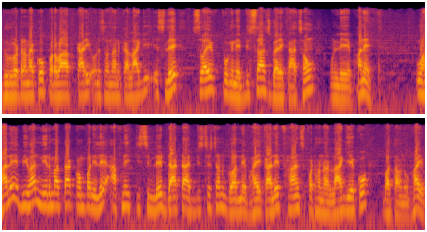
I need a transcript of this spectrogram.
दुर्घटनाको प्रभावकारी अनुसन्धानका लागि यसले सहयोग पुग्ने विश्वास गरेका छौँ उनले भने। उहाँले विमान निर्माता कम्पनीले आफ्नै किसिमले डाटा विश्लेषण गर्ने भएकाले फ्रान्स पठाउन लागि बताउनुभयो।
